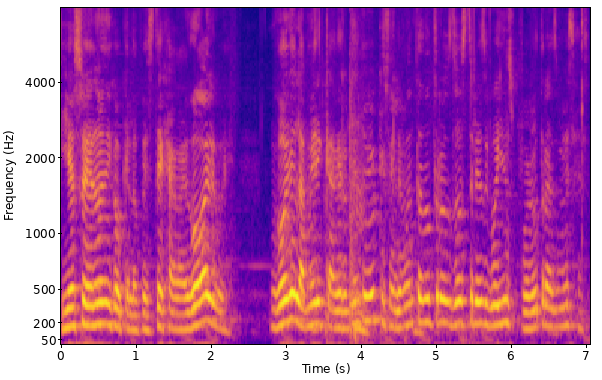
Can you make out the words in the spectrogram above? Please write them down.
Yo soy el único que lo festeja, güey. Gol, güey. Gol de la América. De repente veo que se levantan otros dos, tres güeyes por otras mesas.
